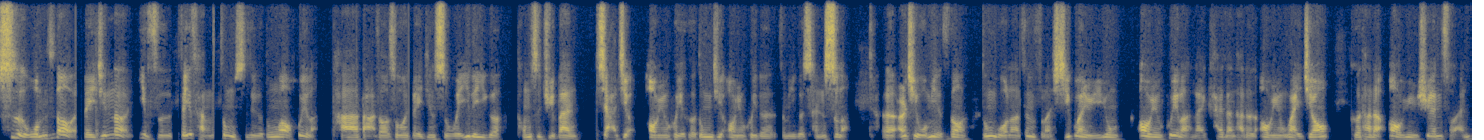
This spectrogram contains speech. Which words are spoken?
是我们知道，北京呢一直非常重视这个冬奥会了，他打造说北京是唯一的一个同时举办夏季奥运会和冬季奥运会的这么一个城市了。呃，而且我们也知道，中国呢政府呢习惯于用奥运会了来开展他的奥运外交和他的奥运宣传。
